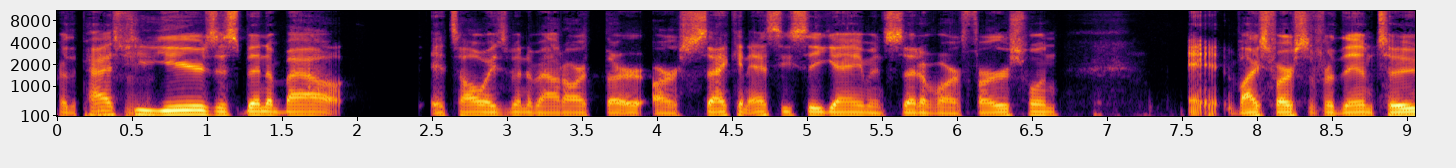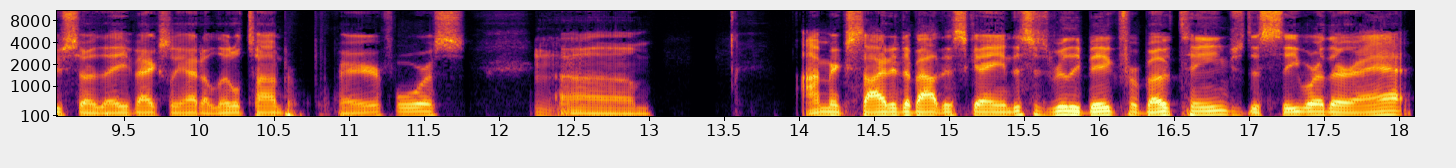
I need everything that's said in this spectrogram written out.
For the past mm-hmm. few years, it's been about it's always been about our third our second SEC game instead of our first one and vice versa for them too. So they've actually had a little time to prepare for us. Mm-hmm. Um, I'm excited about this game. This is really big for both teams to see where they're at.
